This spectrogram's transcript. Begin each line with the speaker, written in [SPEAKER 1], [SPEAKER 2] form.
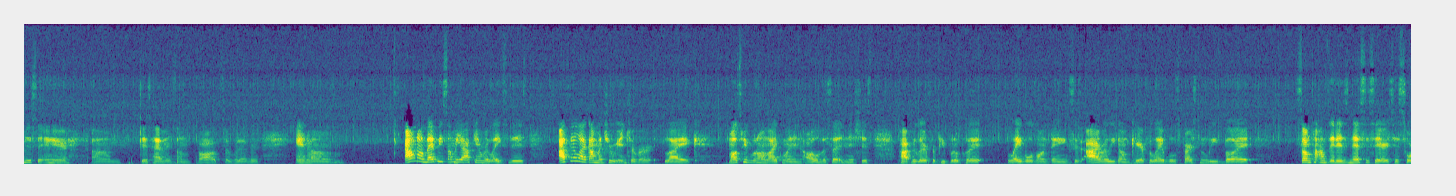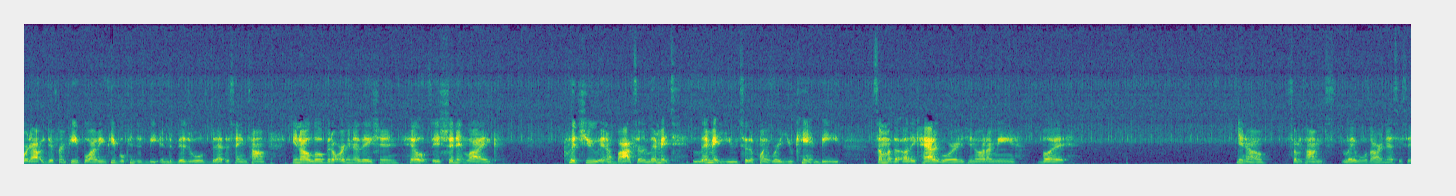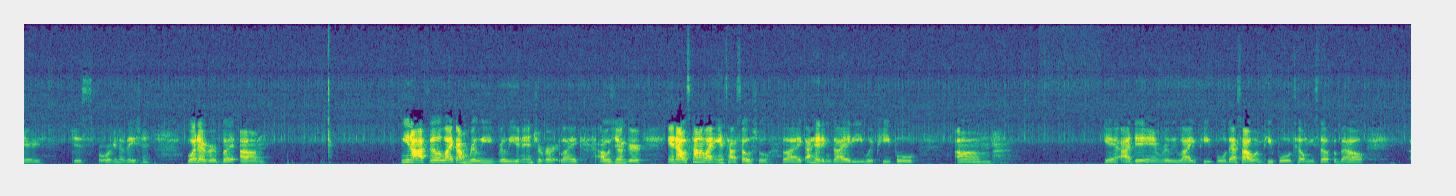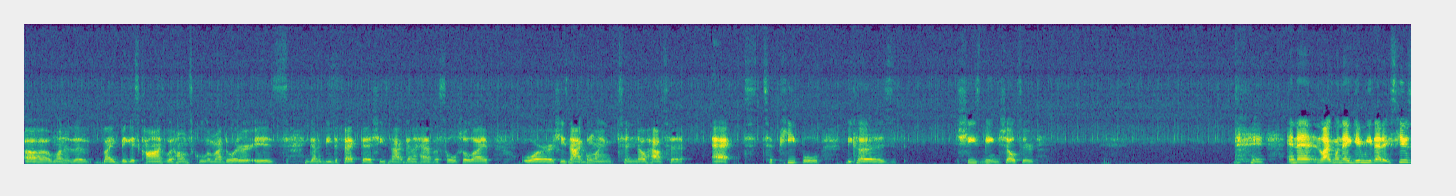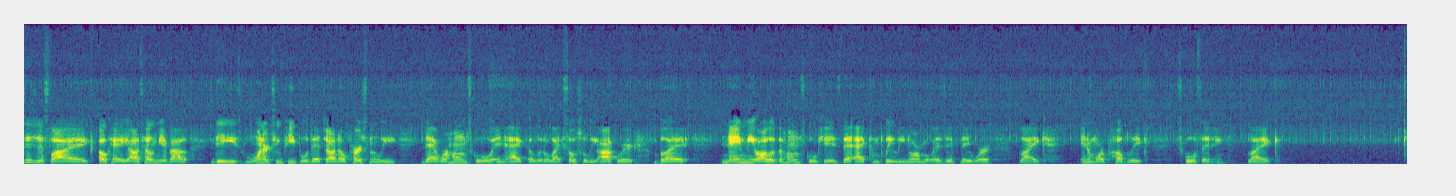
[SPEAKER 1] I'm just sitting here, um, just having some thoughts or whatever. And um I don't know, maybe some of y'all can relate to this. I feel like I'm a true introvert. Like most people don't like when all of a sudden it's just popular for people to put labels on things cuz I really don't care for labels personally, but sometimes it is necessary to sort out different people. I mean, people can just be individuals, but at the same time, you know, a little bit of organization helps. It shouldn't like put you in a box or limit limit you to the point where you can't be some of the other categories, you know what I mean? But you know, sometimes labels are necessary just for organization. Whatever, but um you know, I feel like I'm really, really an introvert. Like, I was younger and I was kind of like antisocial. Like, I had anxiety with people. Um, yeah, I didn't really like people. That's why when people tell me stuff about uh, one of the like biggest cons with homeschooling my daughter is gonna be the fact that she's not gonna have a social life or she's not going to know how to act to people because she's being sheltered. and then like when they give me that excuse it's just like okay y'all telling me about these one or two people that y'all know personally that were homeschooled and act a little like socially awkward but name me all of the homeschool kids that act completely normal as if they were like in a more public school setting like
